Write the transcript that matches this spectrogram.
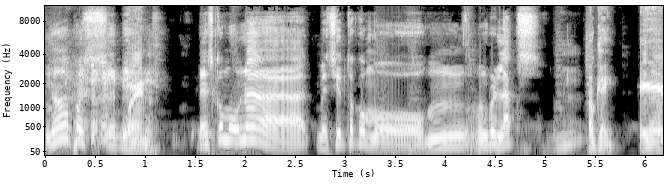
No, pues eh, bien. Bueno. Es como una, me siento como un, un relax. Ok. Eh.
